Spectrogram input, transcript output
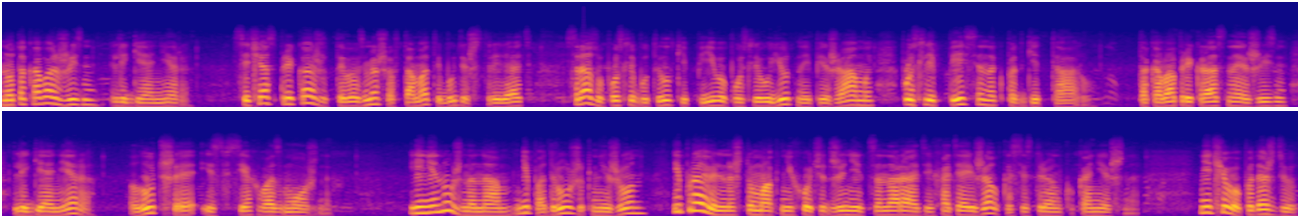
Но такова жизнь легионера. Сейчас прикажут, ты возьмешь автомат и будешь стрелять. Сразу после бутылки пива, после уютной пижамы, после песенок под гитару. Такова прекрасная жизнь легионера, лучшая из всех возможных. И не нужно нам ни подружек, ни жен, и правильно, что маг не хочет жениться на Раде, хотя и жалко сестренку, конечно. Ничего, подождет.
